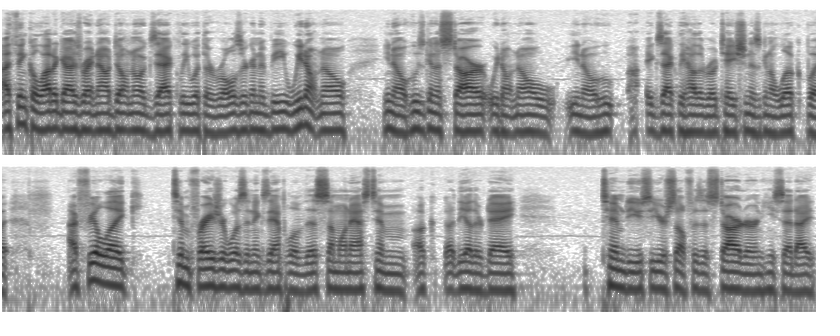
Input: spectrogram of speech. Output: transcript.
I think a lot of guys right now don't know exactly what their roles are going to be. We don't know, you know, who's going to start. We don't know, you know, who exactly how the rotation is going to look. But I feel like Tim Frazier was an example of this. Someone asked him uh, the other day, Tim, do you see yourself as a starter? And he said, I,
